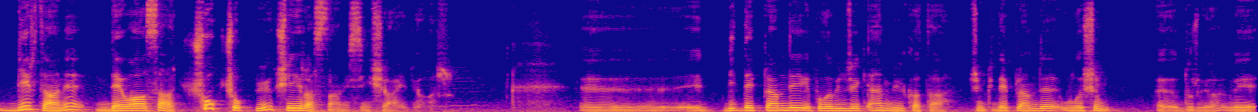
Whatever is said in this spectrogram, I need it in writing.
bir tane devasa, çok çok büyük şehir hastanesi inşa ediyorlar. Ee, bir depremde yapılabilecek en büyük hata. Çünkü depremde ulaşım e, duruyor ve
